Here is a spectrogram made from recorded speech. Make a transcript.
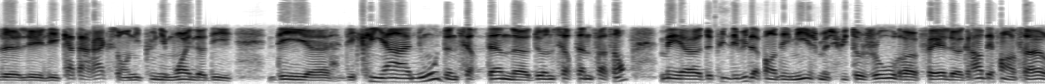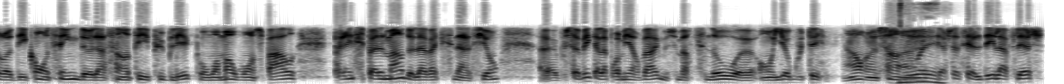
les, les, cataractes sont ni plus ni moins là, des des, euh, des clients à nous d'une certaine d'une certaine façon. Mais euh, depuis le début de la pandémie, je me suis toujours fait le grand défenseur des consignes de la santé publique au moment où on se parle, principalement de la vaccination. vous savez qu'à la première vague, M. Martineau, on y a goûté. Hein, un, un CHSLD, la flèche,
